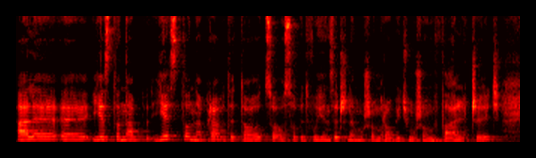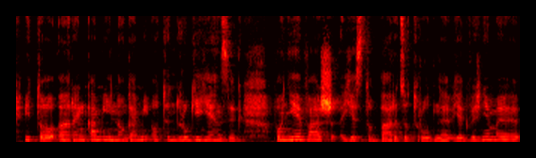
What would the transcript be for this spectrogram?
ale jest, to na, jest to naprawdę to, co osoby dwujęzyczne muszą robić. Muszą walczyć i to rękami i nogami o ten drugi język, ponieważ jest to bardzo trudne. Jak weźmiemy weźmiemy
